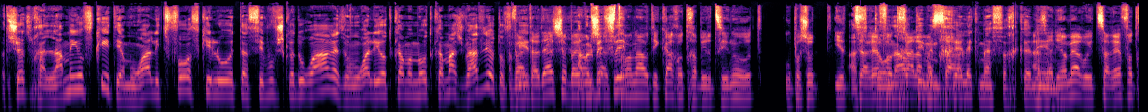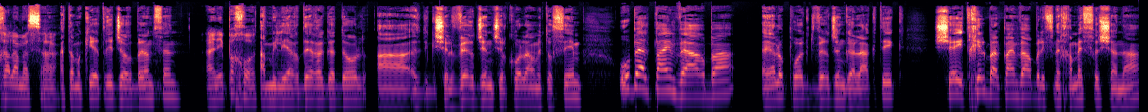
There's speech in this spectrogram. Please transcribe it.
ואתה שואל את עצמך, למה היא אופקית? היא אמורה לתפוס כאילו את הסיבוב של כדור הארץ, ואמורה להיות כמה מאות קמ"ש, ואז להיות אופקית. אבל אתה יודע שביום שאסטרונאוט ייקח אותך ברצינות, הוא פשוט יצרף אותך אסטרונאוטים הם למסע. חלק מהשחקנים. אז אני אומר, הוא יצרף אותך למסע, אתה מכיר את ריצ'רד ברנסון? אני פחות. המיליארדר הגדול של ורג'ן של כל המטוסים, הוא ב-2004, היה לו פרויקט ורג'ן גלקטיק, שהתחיל ב-2004 לפני 15 שנה,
